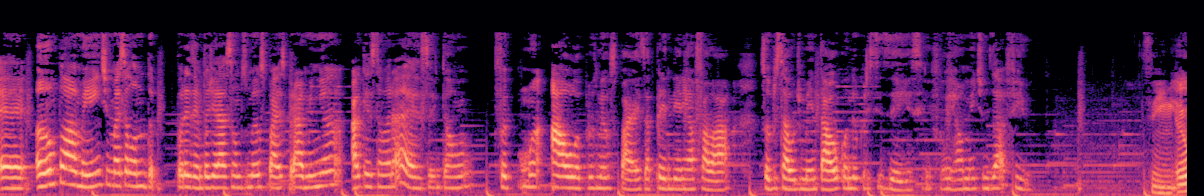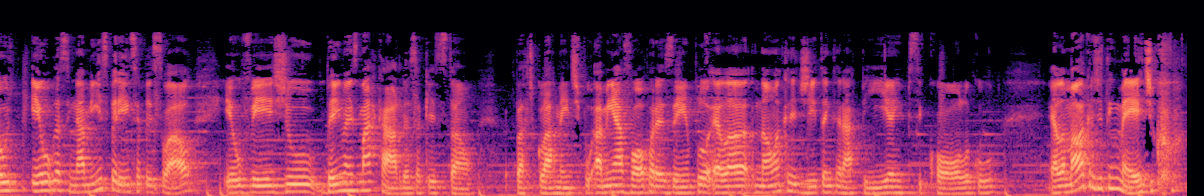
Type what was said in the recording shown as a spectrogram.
é, amplamente, mas falando, por exemplo, da geração dos meus pais, para mim a questão era essa. Então foi uma aula para os meus pais aprenderem a falar sobre saúde mental quando eu precisei. Assim, foi realmente um desafio. Sim, eu, eu assim, na minha experiência pessoal, eu vejo bem mais marcada essa questão particularmente, tipo, a minha avó, por exemplo, ela não acredita em terapia, em psicólogo. Ela mal acredita em médico.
